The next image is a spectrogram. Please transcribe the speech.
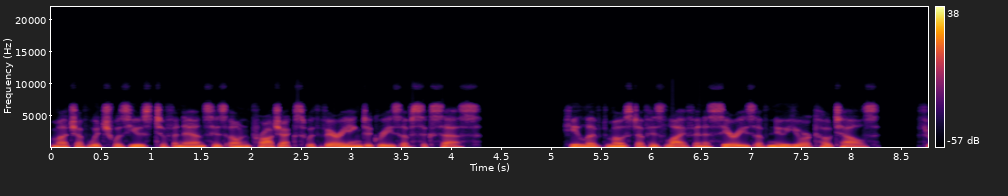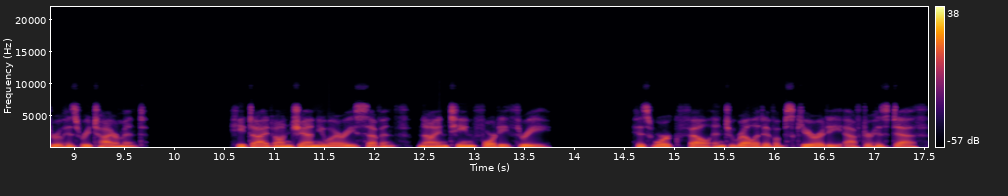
much of which was used to finance his own projects with varying degrees of success. He lived most of his life in a series of New York hotels, through his retirement. He died on January 7, 1943. His work fell into relative obscurity after his death,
